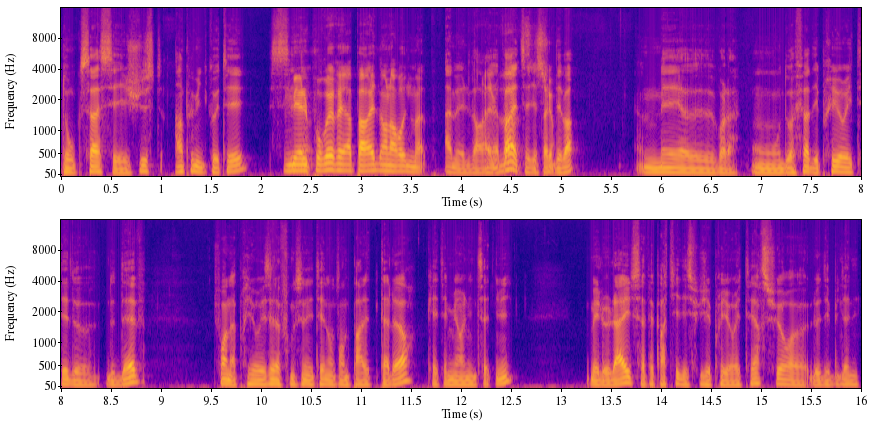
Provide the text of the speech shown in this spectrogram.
Donc ça, c'est juste un peu mis de côté. Mais elle pourrait réapparaître dans la roadmap. Ah, mais elle va réapparaître, il n'y a pas de débat. Mais euh, voilà, on doit faire des priorités de, dev. Tu vois, on a priorisé la fonctionnalité dont on parlait tout à l'heure, qui a été mise en ligne cette nuit. Mais le live, ça fait partie des sujets prioritaires sur euh, le début d'année.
